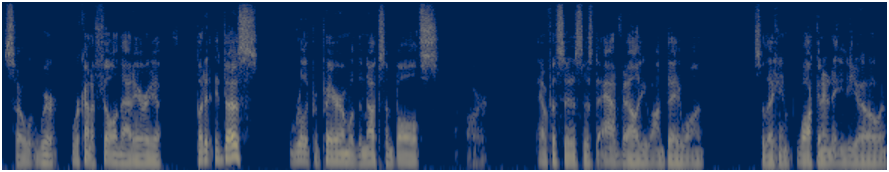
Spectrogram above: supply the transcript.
So we're we're kind of filling that area, but it, it does really prepare them with the nuts and bolts. Our emphasis is to add value on day one, so they can walk in an EDO and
